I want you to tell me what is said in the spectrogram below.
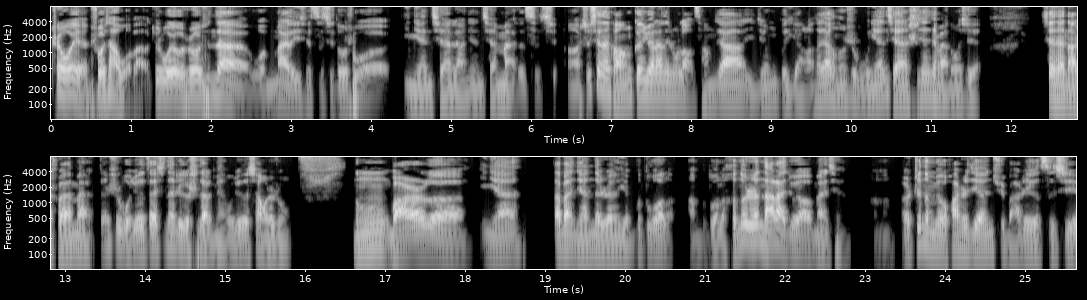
这我也说下我吧，就是我有时候现在我卖的一些瓷器都是我。一年前、两年前买的瓷器啊，这现在可能跟原来那种老藏家已经不一样了。他家可能是五年前、十年前买东西，现在拿出来卖。但是我觉得在现在这个时代里面，我觉得像我这种能玩个一年、大半年的人也不多了啊，不多了。很多人拿来就要卖钱啊，而真的没有花时间去把这个瓷器。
